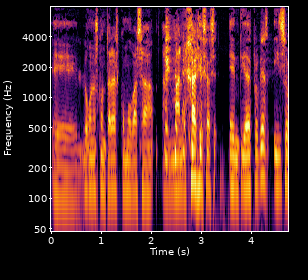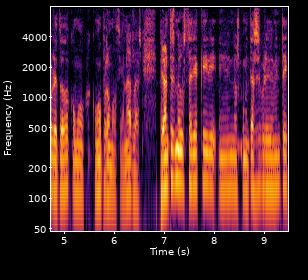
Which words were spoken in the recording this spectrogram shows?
Eh, luego nos contarás cómo vas a, manejar esas entidades propias y sobre todo cómo, cómo promocionarlas. Pero antes me gustaría que eh, nos comentases brevemente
